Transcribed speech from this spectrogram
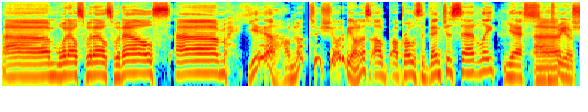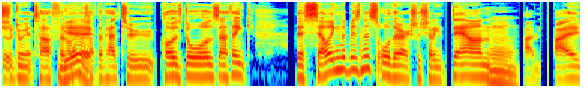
Um, what else? What else? What else? Um, yeah, I'm not too sure to be honest. Our, Abrolhos Adventures, sadly. Yes. Uh, Speaking of sh- doing it tough and all that Yeah. stuff, they've had to close doors. And I think they're selling the business or they're actually shutting it down. Mm. I I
